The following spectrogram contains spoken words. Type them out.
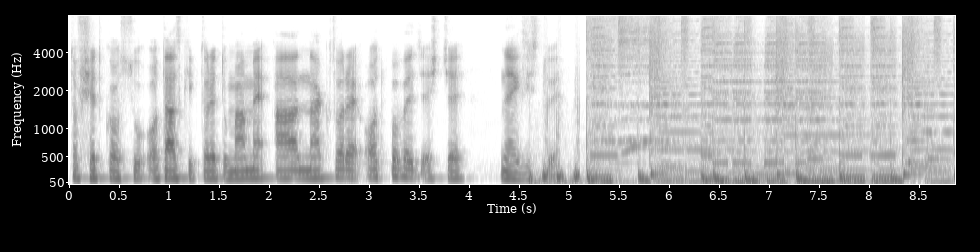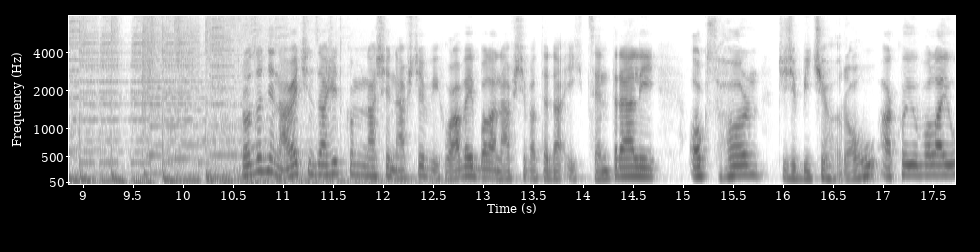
To všetko sú otázky, ktoré tu máme a na ktoré odpoveď ešte neexistuje. Rozhodne najväčším zážitkom našej návštevy Huawei bola návšteva teda ich centrály Oxhorn, čiže byčieho rohu, ako ju volajú,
